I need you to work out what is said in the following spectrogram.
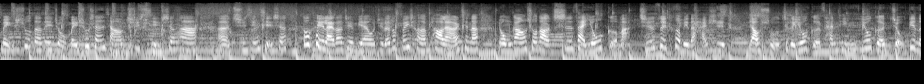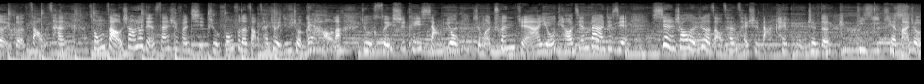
美术的那种美术生想要去写生啊，呃，取景写生都可以来到这边，我觉得都非常的漂亮。而且呢，我们刚刚说到吃在优格嘛，其实最特别的还是要数这个优格餐厅、优格酒店的个早餐。从早上六点三十分起，就丰富的早餐就已经准备好了，就随时可以享用什么春卷啊、油条、煎蛋啊这些现烧的热早餐，才是打开古镇的第一天嘛。就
